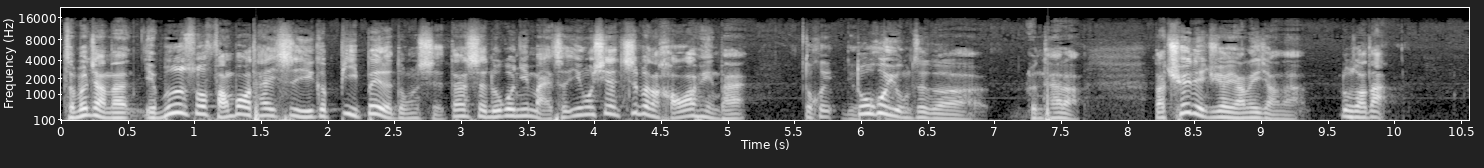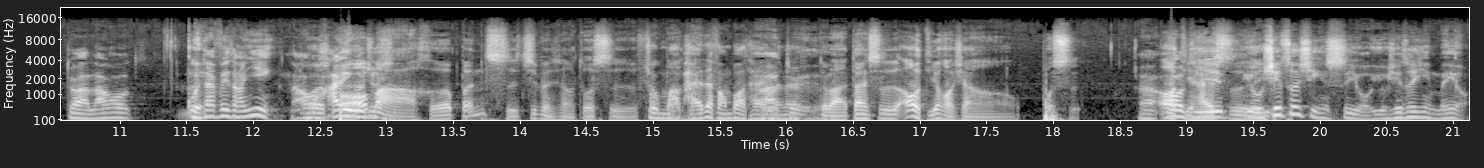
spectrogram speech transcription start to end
怎么讲呢，也不是说防爆胎是一个必备的东西，但是如果你买车，因为现在基本上豪华品牌都会都会用这个轮胎了。那缺点就像杨磊讲的，路噪大，对吧？然后贵轮胎非常硬，然后还有一个就是宝马和奔驰基本上都是就马牌的防爆胎啊，对对吧？但是奥迪好像不是。啊，奥奥迪还是有些车型是有，有些车型没有。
